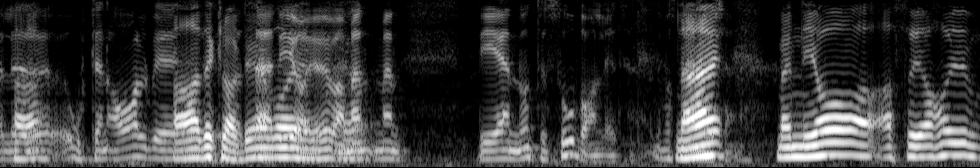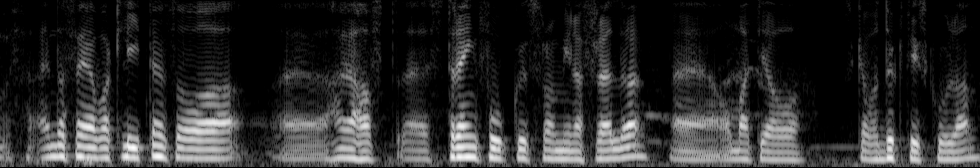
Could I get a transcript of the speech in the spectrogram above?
eller Ja. orten Alby. Ja, det är klart. Det Det, var gör en- jag ju, ja. men, men det är ändå inte så vanligt. Nej, men jag, alltså jag har ju ända sedan jag varit liten så eh, har jag haft eh, sträng fokus från mina föräldrar eh, om att jag ska vara duktig i skolan.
